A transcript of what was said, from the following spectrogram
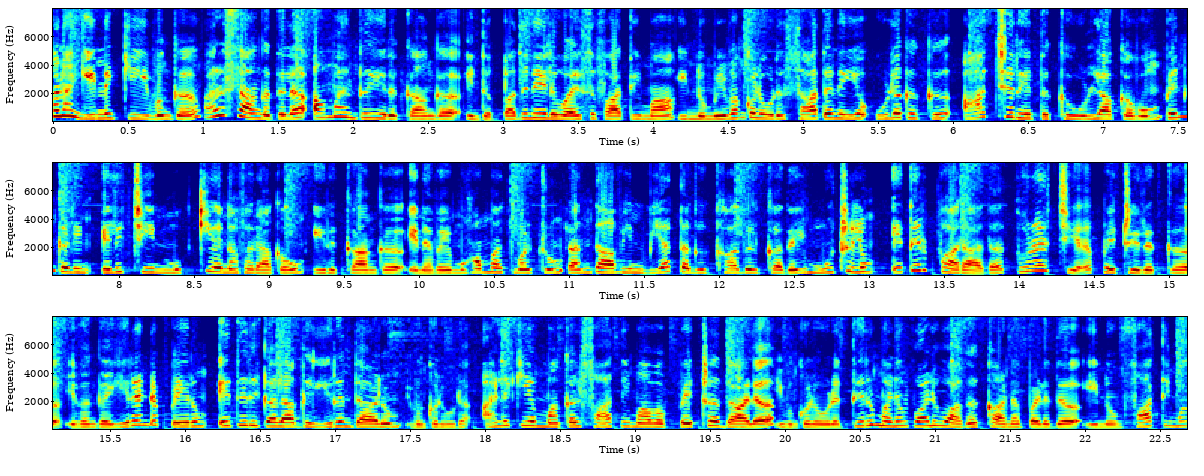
ஆனா இன்னைக்கு இவங்க அரசாங்கத்துல அமர்ந்து இருக்காங்க. இந்த பதினேழு வயசு பாத்திமா இன்னும் இவங்களோட சாதனைய உலகுக்கு ஆச்சரியத்துக்கு உள்ளாக்கவும் பெண்களின் எழுச்சியின் முக்கிய நபராகவும் இருக்காங்க. எனவே முகமது மற்றும் ரந்தாவின் வியத்தகு காதல் கதை முற்றிலும் எதிர்பாராத தொடர்ச்சியை பெற்றிருக்கு. இவங்க இரண்டு பேரும் எதிரிகளாக இரு இருந்தாலும் இவங்களோட அழகிய மகள் ஃபாத்திமாவை பெற்றதால இவங்களோட திருமணம் வலுவாக காணப்படுது. இன்னும் ஃபாத்திமா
